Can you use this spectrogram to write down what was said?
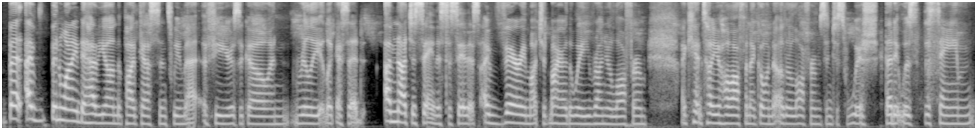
But I've been wanting to have you on the podcast since we met a few years ago. And really, like I said, I'm not just saying this to say this. I very much admire the way you run your law firm. I can't tell you how often I go into other law firms and just wish that it was the same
